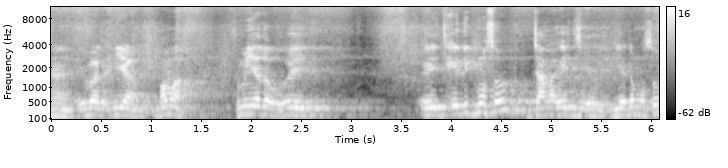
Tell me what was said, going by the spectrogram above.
হ্যাঁ এবার ইয়া, মামা, তুমি ইয়া দাও ওই এই এদিক মশো জানা এই ইয়েটা মশো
